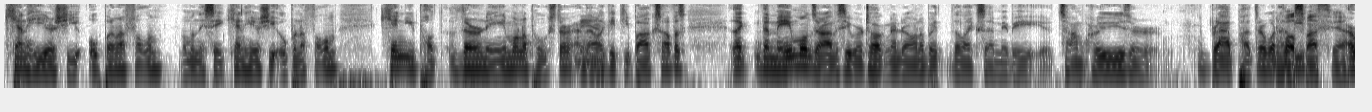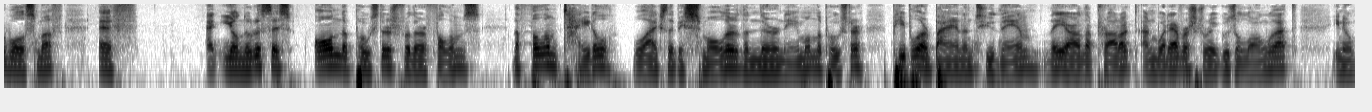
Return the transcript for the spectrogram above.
can he or she open a film? And when they say can he or she open a film, can you put their name on a poster and Yeah. that'll get you box office? Like the main ones are obviously we're talking earlier on about the likes of maybe Tom Cruise or Brad Pitt or what Will have you, Smith, yeah. or Will Smith. If and you'll notice this on the posters for their films, the film title will actually be smaller than their name on the poster. People are buying into them. They are the product, and whatever story goes along with that, you know,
